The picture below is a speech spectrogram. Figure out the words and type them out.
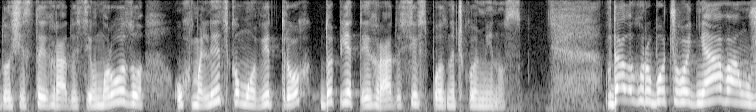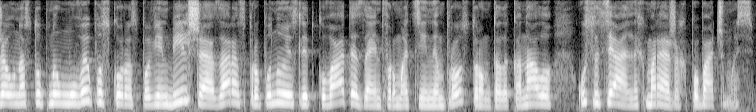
до 6 градусів морозу, у Хмельницькому від 3 до 5 градусів з позначкою мінус. Вдалого робочого дня вам вже у наступному випуску розповім більше. А зараз пропоную слідкувати за інформаційним простором телеканалу у соціальних мережах. Побачимось.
